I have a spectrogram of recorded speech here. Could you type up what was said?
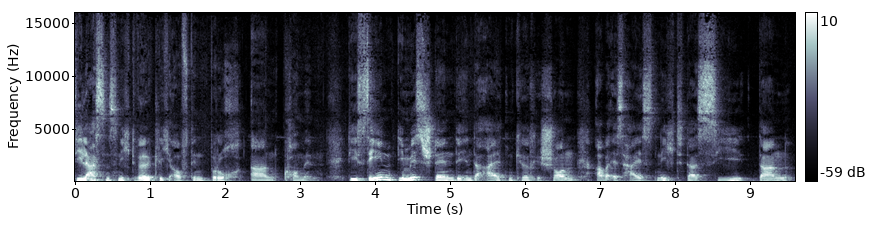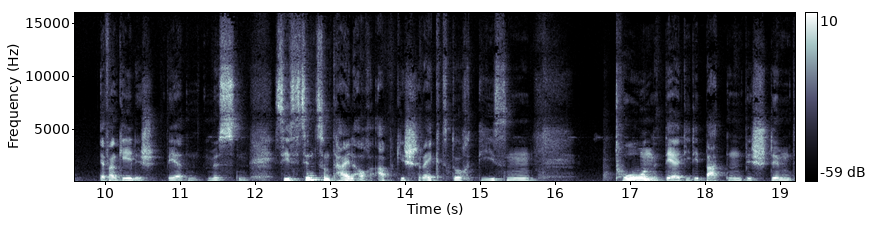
die lassen es nicht wirklich auf den Bruch ankommen. Die sehen die Missstände in der alten Kirche schon, aber es heißt nicht, dass sie dann evangelisch werden müssten. Sie sind zum Teil auch abgeschreckt durch diesen Ton, der die Debatten bestimmt,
